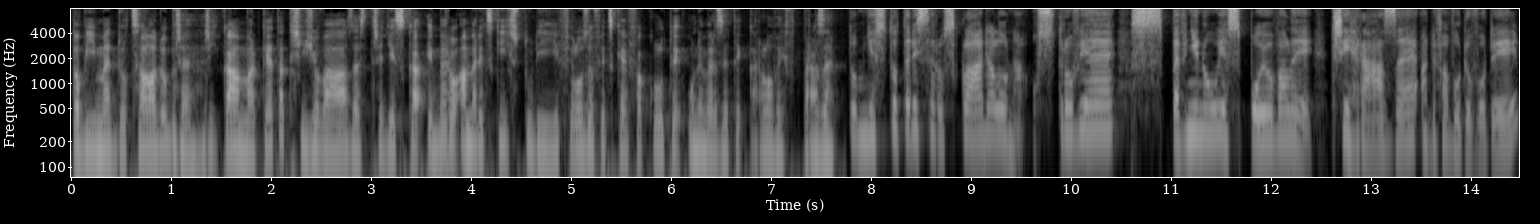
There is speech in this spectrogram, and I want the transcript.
To víme docela dobře, říká Markéta Křížová ze střediska iberoamerických studií Filozofické fakulty Univerzity Karlovy v Praze. To město tedy se rozkládalo na ostrově, s pevninou je spojovaly tři hráze a dva vodovody.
